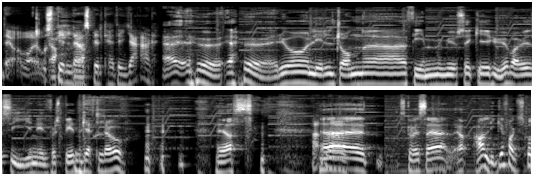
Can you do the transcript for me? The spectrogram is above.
Det var jo spill Ja, jeg ja. har spilt helt i hjel. Jeg, jeg hører jo Lill John uh, theme music i huet, hva vi sier Need for Speed. Get low. Yes. Eh, skal vi se ja, Han ligger faktisk på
